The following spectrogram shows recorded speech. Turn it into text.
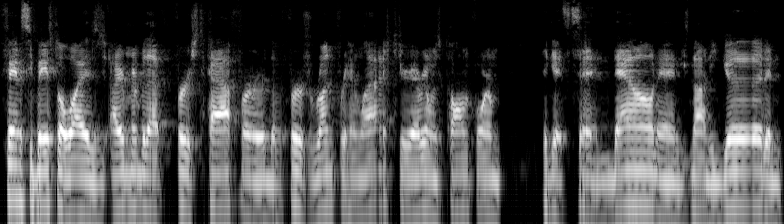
fantasy baseball wise, I remember that first half or the first run for him last year. Everyone was calling for him to get sent down, and he's not any good. And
